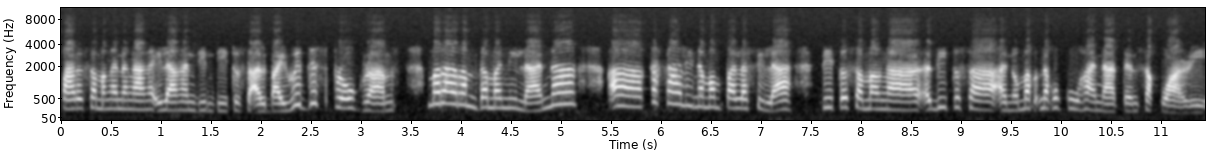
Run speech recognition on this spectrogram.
para sa mga nangangailangan din dito sa Albay. With these programs, mararamdaman nila na ah, kasali naman pala sila dito sa mga dito sa ano nakukuha natin sa quarry.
